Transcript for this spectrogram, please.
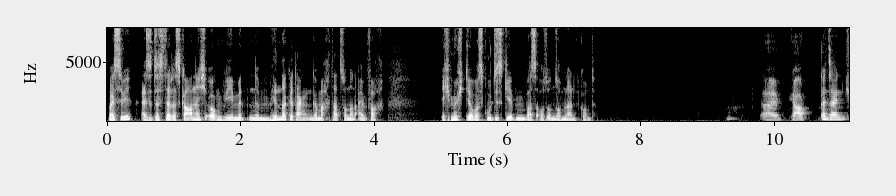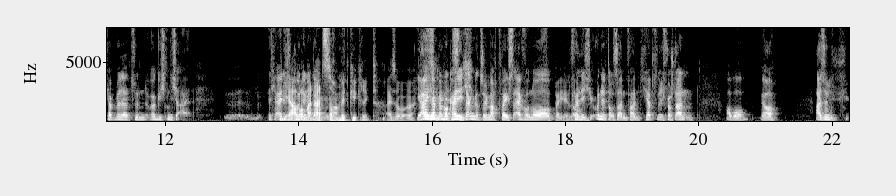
Weißt du wie? Also, dass der das gar nicht irgendwie mit einem Hintergedanken gemacht hat, sondern einfach, ich möchte dir was Gutes geben, was aus unserem Land kommt. Äh, ja, kann sein. Ich habe mir dazu wirklich nicht, äh, nicht eine Ja, Sekunde aber man hat es doch mitgekriegt. Also, ja, ich habe mir aber keine Gedanken dazu gemacht, weil ich es einfach nur völlig uninteressant fand. Ich habe es nicht verstanden. Aber ja, also ich,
